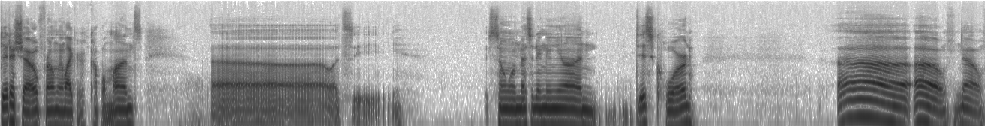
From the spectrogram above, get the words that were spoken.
did a show for only like a couple months. Uh, let's see. Someone messaging me on Discord. Uh oh no.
